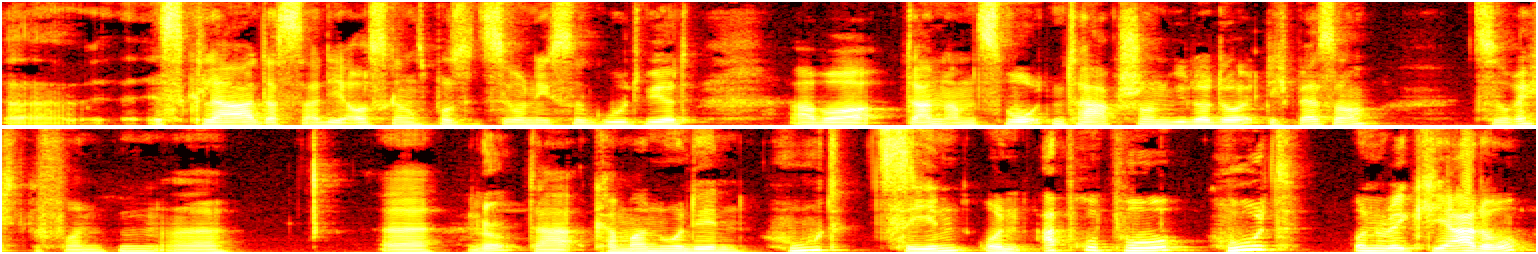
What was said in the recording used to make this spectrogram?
Da ist klar, dass da die Ausgangsposition nicht so gut wird. Aber dann am zweiten Tag schon wieder deutlich besser zurechtgefunden. Äh, äh, Ja. da kann man nur den Hut ziehen. Und apropos Hut und Ricciardo,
